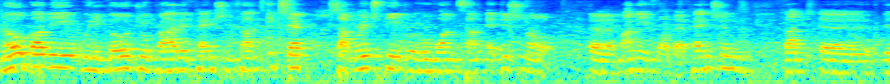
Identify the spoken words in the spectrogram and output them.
nobody will go to private pension funds except some rich people who want some additional uh, money for their pensions. But uh, the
